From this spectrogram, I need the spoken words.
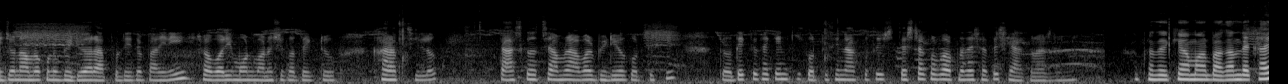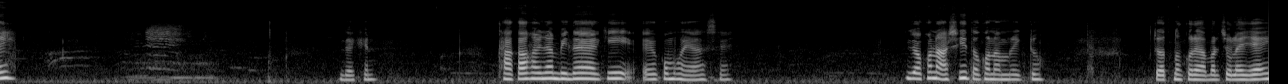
এই জন্য আমরা কোনো ভিডিও আর আপলোড দিতে পারিনি। সবারই মন মানসিকতা একটু খারাপ ছিল। তো আজকে হচ্ছে আমরা আবার ভিডিও করতেছি। তো দেখতে থাকেন কি করতেছি, না করতেছি, চেষ্টা করব আপনাদের সাথে শেয়ার করার জন্য। আপনাদেরকে আমার বাগান দেখাই। দেখেন। থাকা হয় না, বিদায় আর কি এরকম হয়ে আছে। যখন আসি তখন আমরা একটু যত্ন করে আবার চলে যাই।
